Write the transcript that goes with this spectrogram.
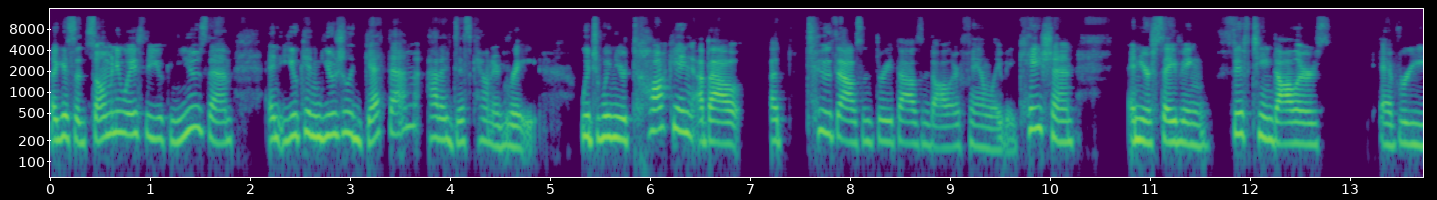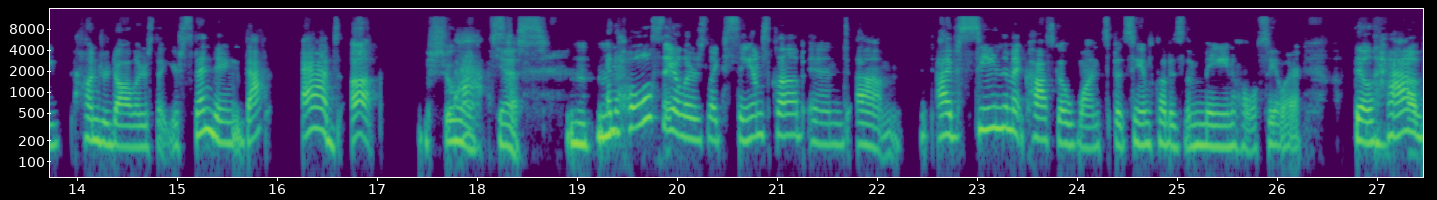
like I said, so many ways that you can use them, and you can usually get them at a discounted rate which when you're talking about a $2,000, $3,000 family vacation and you're saving $15 every $100 that you're spending, that adds up. Sure. Fast. Yes. Mm-hmm. And wholesalers like Sam's Club and um, I've seen them at Costco once, but Sam's Club is the main wholesaler they'll have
